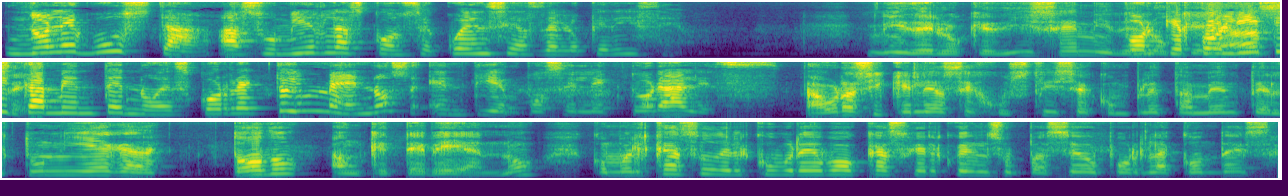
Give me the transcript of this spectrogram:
no le gusta asumir las consecuencias de lo que dice. Ni de lo que dice, ni de Porque lo que hace. políticamente no es correcto y menos en tiempos electorales. Ahora sí que le hace justicia completamente al tú niega todo aunque te vean, ¿no? Como el caso del cubrebocas en su paseo por la Condesa.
